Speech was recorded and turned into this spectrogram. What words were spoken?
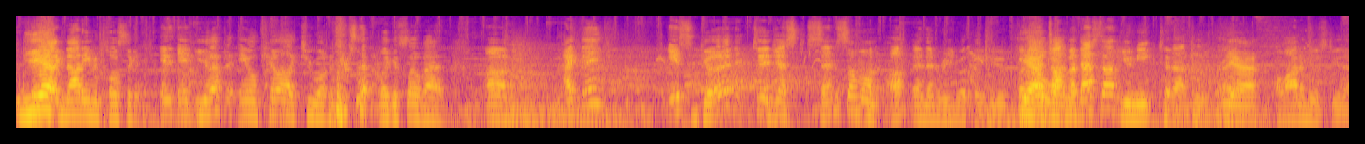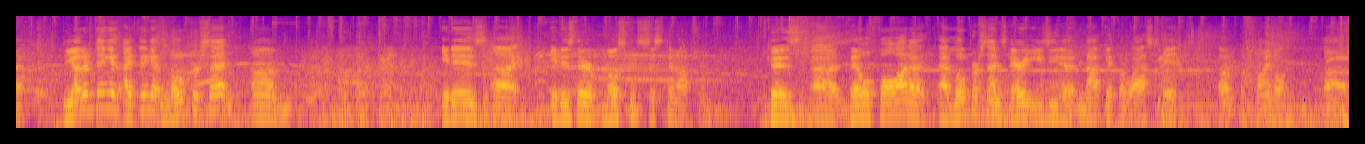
It's, Yeah. like not even close to. It, it you have to. It'll kill like two hundred percent. Like it's so bad. Um, I think it's good to just send someone up and then read what they do. But Yeah, there lot- totally. but that's not unique to that move, right? Yeah. A lot of moves do that. The other thing is, I think at low percent, um, it is uh, it is their most consistent option because uh, they'll fall out of at low percent. It's very easy to not get the last hit of the final uh,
